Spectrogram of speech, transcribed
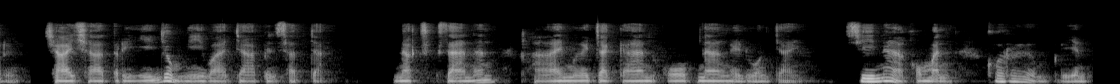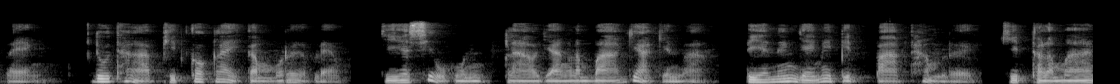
หรือ ชายชาตรีย่อมมีวาจาเป็นสัจจะนักศึกษานั้นคลายมือจากการโอบนางในดวงใจ สีหน้าของมันก็เริ่มเปลี่ยนแปลง ดูท่าผิดก็ใกล้กำเริบแล้ว เจียเสี่ยวหุนกล่าวอย่างลำบากยากเย็นว่าเตียนึงยังไม่ปิดปากถ้ำเลย คิดทรมาน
